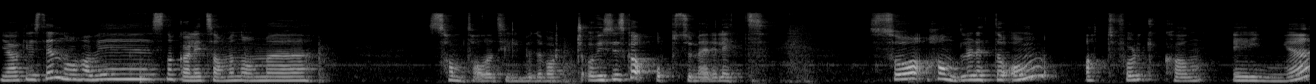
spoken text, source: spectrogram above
Ja, Kristin, nå har vi snakka litt sammen om eh, samtaletilbudet vårt. Og hvis vi skal oppsummere litt, så handler dette om at folk kan ringe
